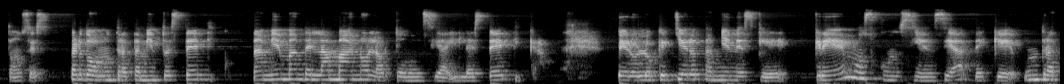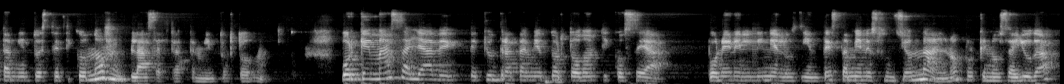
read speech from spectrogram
Entonces, perdón, un tratamiento estético. También van de la mano la ortodoncia y la estética. Pero lo que quiero también es que creemos conciencia de que un tratamiento estético no reemplaza el tratamiento ortodóntico. Porque más allá de, de que un tratamiento ortodóntico sea poner en línea los dientes, también es funcional, ¿no? Porque nos ayuda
